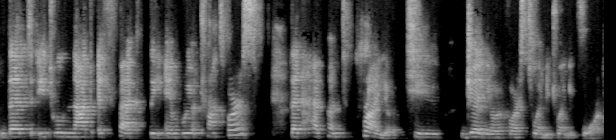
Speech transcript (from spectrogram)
that it will not affect the embryo transfers that happened prior to January 1st, 2024.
